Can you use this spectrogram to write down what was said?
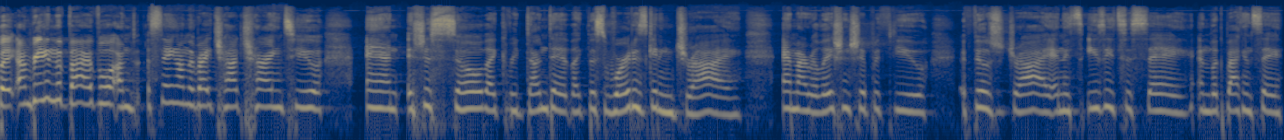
but I'm reading the Bible. I'm staying on the right track, trying to. And it's just so like redundant. Like this word is getting dry. And my relationship with you, it feels dry. And it's easy to say and look back and say,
